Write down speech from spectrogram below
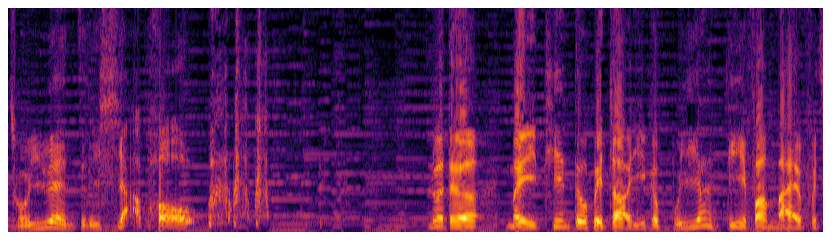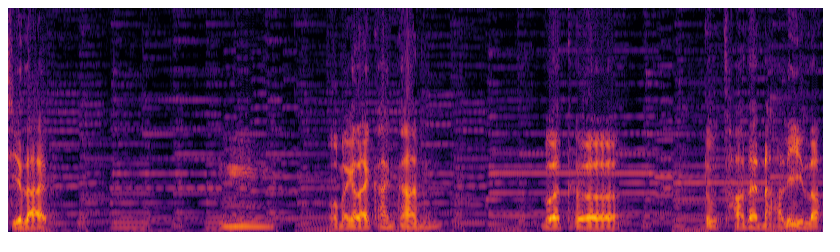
从院子里吓跑。洛德。每天都会找一个不一样地方埋伏起来。嗯，我们来看看洛特都藏在哪里了。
